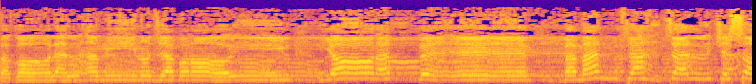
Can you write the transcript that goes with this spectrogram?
فقال الأمين جبرائيل يا رب بمن تحت الكساء؟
